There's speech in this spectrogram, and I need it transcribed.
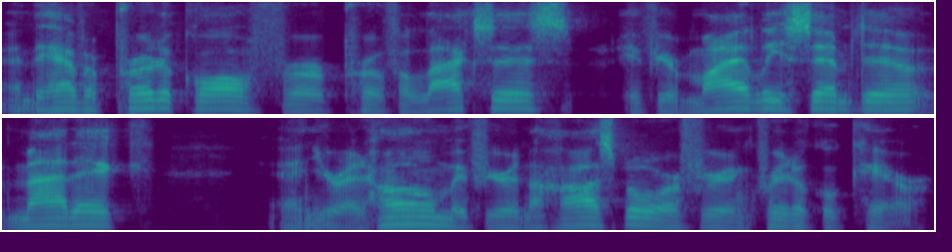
And they have a protocol for prophylaxis. If you're mildly symptomatic, and you're at home, if you're in the hospital, or if you're in critical care.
